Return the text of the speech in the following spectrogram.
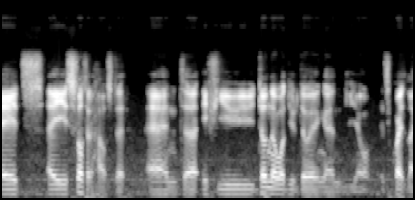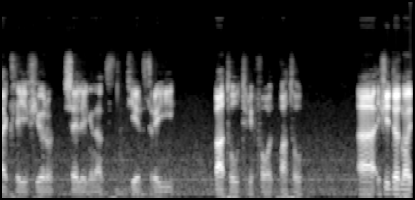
it's a slaughterhouse there and uh, if you don't know what you're doing and you know it's quite likely if you're sailing in a tier 3 battle, tier 4 battle uh, if you don't know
